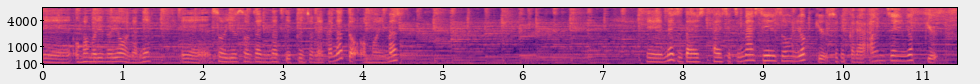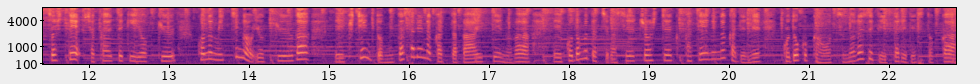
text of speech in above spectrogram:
えー、お守りのようなね、えー、そういう存在になっていくんじゃないかなと思います。えー、まず大切な生存欲求、それから安全欲求、そして社会的欲求この3つの欲求が、えー、きちんと満たされなかった場合っていうのは、えー、子どもたちが成長していく過程の中でね孤独感を募らせていたりですとか、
